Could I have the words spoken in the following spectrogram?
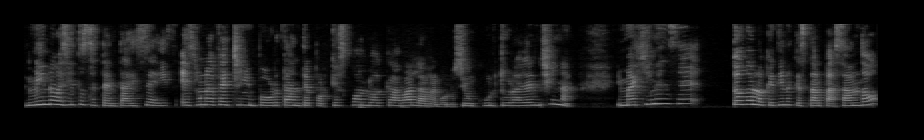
1976 es una fecha importante porque es cuando acaba la revolución cultural en China. Imagínense todo lo que tiene que estar pasando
